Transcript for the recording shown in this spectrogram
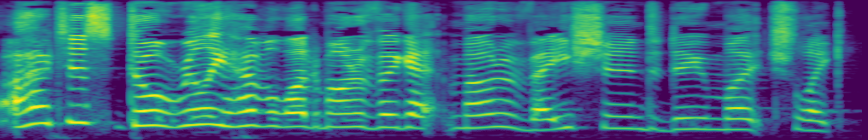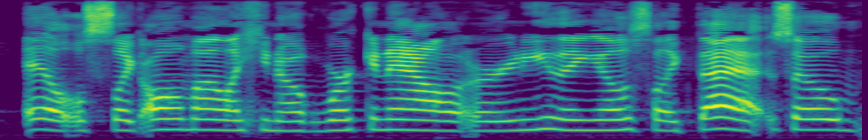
I just don't really have a lot of motiva- motivation to do much like else, like all my like, you know, working out or anything else like that. So,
